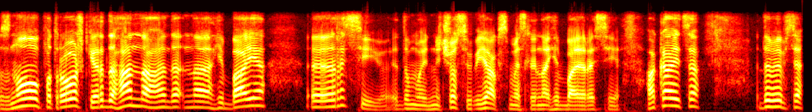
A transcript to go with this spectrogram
Знову потрошки Ердоган нагибає е, Росію. Я думаю, нічого собі, як в смислі нагибає Росію. А дивився,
